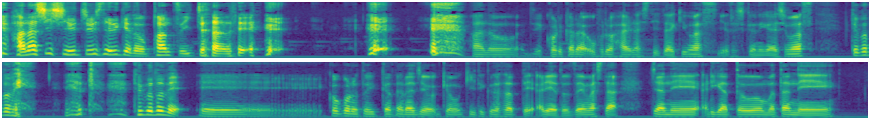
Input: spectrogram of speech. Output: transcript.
話集中してるけど、パンツいっちゃなので あの、これからお風呂入らせていただきます。よろしくお願いします。ということで ということで、えー、心と生き方ラジオ、今日も聞いてくださってありがとうございました。じゃあね、ありがとう。またね。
